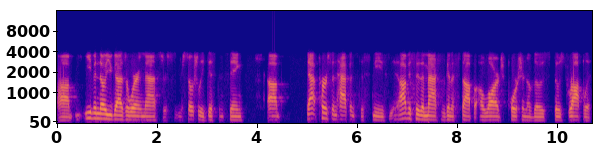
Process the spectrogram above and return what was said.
um, even though you guys are wearing masks, you're, you're socially distancing. Um, that person happens to sneeze, obviously the mask is going to stop a large portion of those those droplets.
